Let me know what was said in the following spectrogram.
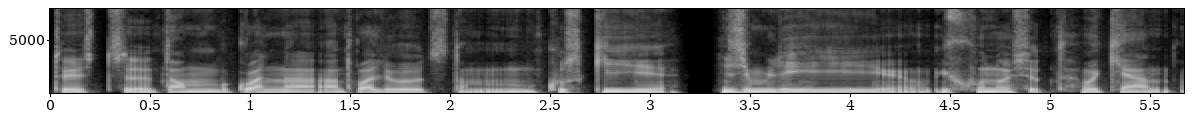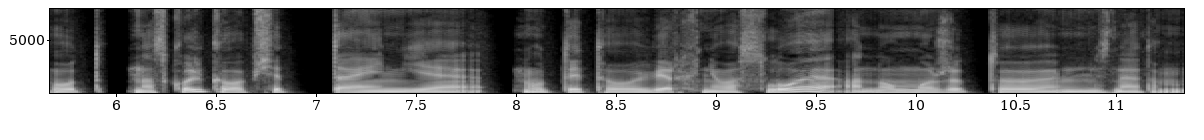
То есть э, там буквально отваливаются там куски земли и их уносят в океан. Вот насколько вообще таяние вот этого верхнего слоя, оно может, э, не знаю, там,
